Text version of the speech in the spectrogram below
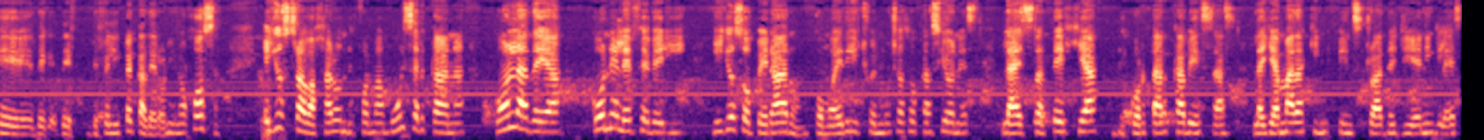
eh, de, Felipe Calderón Hinojosa. Ellos trabajaron de forma muy cercana con la DEA, con el FBI, y ellos operaron, como he dicho en muchas ocasiones, la estrategia de cortar cabezas, la llamada Kingpin Strategy en inglés,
